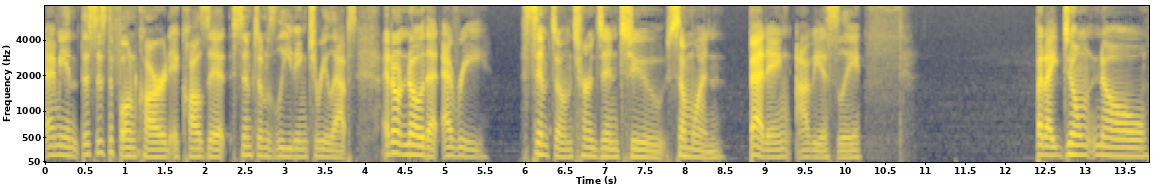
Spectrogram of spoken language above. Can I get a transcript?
I mean, this is the phone card. It calls it symptoms leading to relapse. I don't know that every symptom turns into someone betting, obviously. But I don't know.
